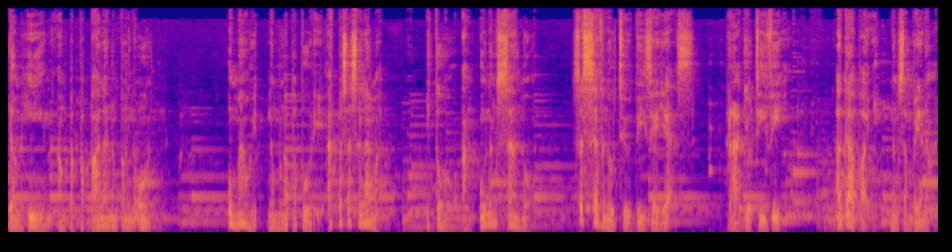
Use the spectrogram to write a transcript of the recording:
Damhin ang pagpapala ng Panginoon. Umawit ng mga papuri at pasasalamat. Ito ang unang salmo sa 702 DZS, Radio TV, Agapay ng Sambayanan.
